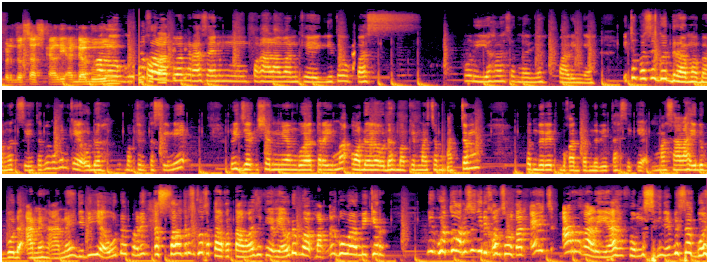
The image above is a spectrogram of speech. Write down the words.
Berdosa sekali Anda, kalau gue kalau gue ngerasain pengalaman kayak gitu pas kuliah lah seenggaknya paling ya itu pasti gue drama banget sih tapi mungkin kayak udah makin ke sini rejection yang gue terima modalnya udah makin macem-macem penderit bukan penderita sih kayak masalah hidup gue udah aneh-aneh jadi ya udah paling kesel terus gue ketawa-ketawa aja kayak ya udah mak- makanya gue malah mikir ini gue tuh harusnya jadi konsultan HR kali ya fungsinya bisa gue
